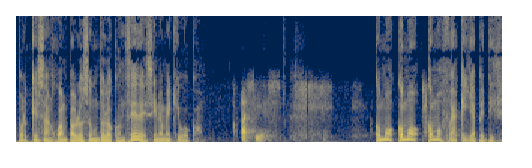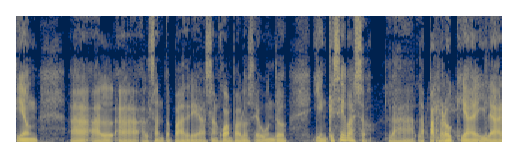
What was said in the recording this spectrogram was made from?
porque San Juan Pablo II lo concede, si no me equivoco. Así es. ¿Cómo, cómo, cómo fue aquella petición al Santo Padre, a San Juan Pablo II, y en qué se basó la, parroquia y la,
